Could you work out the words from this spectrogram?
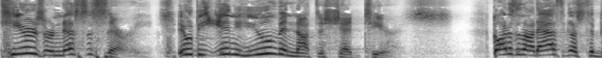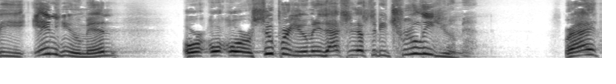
tears are necessary. It would be inhuman not to shed tears. God is not asking us to be inhuman or, or, or superhuman. He's asking us to be truly human right?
